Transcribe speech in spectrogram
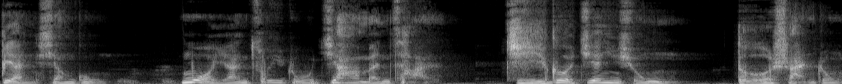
变相公。莫言崔杼家门惨，几个奸雄得善终。”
